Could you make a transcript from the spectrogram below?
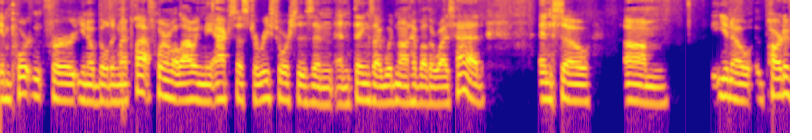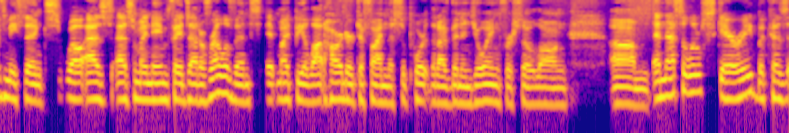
important for you know building my platform allowing me access to resources and and things i would not have otherwise had. And so um you know part of me thinks well as as my name fades out of relevance it might be a lot harder to find the support that i've been enjoying for so long. Um and that's a little scary because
